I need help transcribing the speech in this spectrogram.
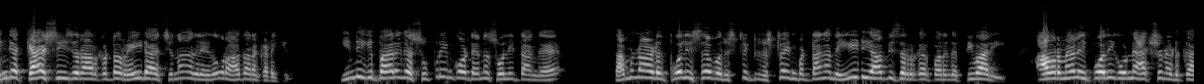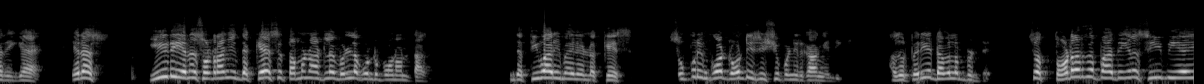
எங்கே கேஷ் சீசராக இருக்கட்டும் ரெய்ட் ஆச்சுன்னா அதில் ஏதோ ஒரு ஆதாரம் கிடைக்குது. இன்னைக்கு பாருங்க சுப்ரீம் கோர்ட் என்ன சொல்லிட்டாங்க? தமிழ்நாடு போலீஸை ரிஸ்ட்ரிக்ட் ரிஸ்ட்ரைன் பண்ணிட்டாங்க அந்த இடி ஆஃபீஸர் இருக்கார் பாருங்க திவாரி. அவர் மேலே இப்போதைக்கு ஒன்றும் ஆக்ஷன் எடுக்காதீங்க. ஏன்னா இடி என்ன சொல்கிறாங்க இந்த கேஸ் தமிழ்நாட்டில் வெளில கொண்டு போனோன்ட்டாங்க இந்த திவாரி மேலே உள்ள case supreme court notice issue பண்ணியிருக்காங்க இன்னைக்கு. அது ஒரு பெரிய டெவலப்மெண்ட்டு ஸோ தொடர்ந்து பார்த்தீங்கன்னா சிபிஐ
